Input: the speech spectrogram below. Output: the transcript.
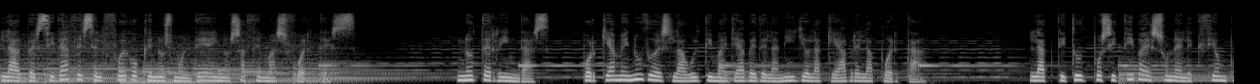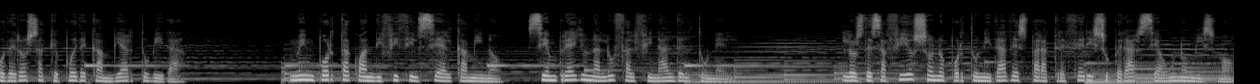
La adversidad es el fuego que nos moldea y nos hace más fuertes. No te rindas, porque a menudo es la última llave del anillo la que abre la puerta. La actitud positiva es una elección poderosa que puede cambiar tu vida. No importa cuán difícil sea el camino, siempre hay una luz al final del túnel. Los desafíos son oportunidades para crecer y superarse a uno mismo.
